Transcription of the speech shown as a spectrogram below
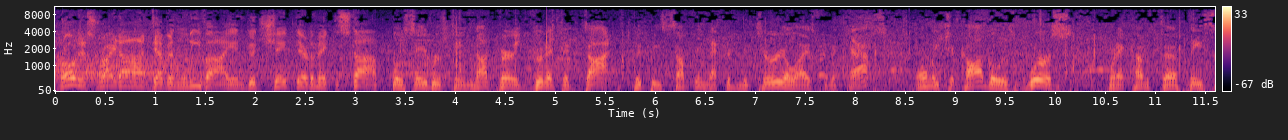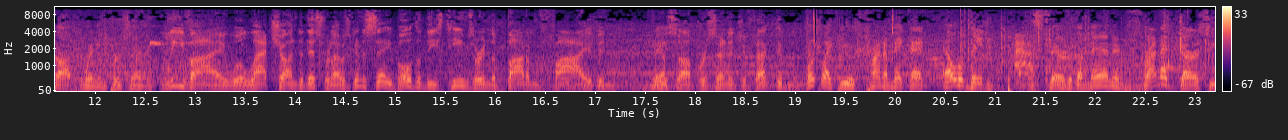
Protas right on. Devin Levi in good shape there to make the stop. Buffalo Sabres team not very good at the dot. Could be something that could materialize for the Caps. Only Chicago is worse when it comes to face-off winning percentage. Levi will latch on to this one. I was going to say both of these teams are in the bottom five in face-off percentage effectiveness. Looked like he was trying to make an elevated pass there to the man in front of Darcy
